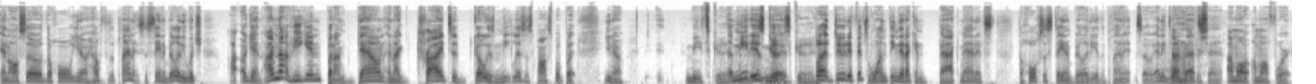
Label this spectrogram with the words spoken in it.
and also the whole you know health of the planet sustainability which uh, again i'm not vegan but i'm down and i try to go as meatless as possible but you know Meat's good. Uh, meat dude. is good, is good. but dude if it's one thing that i can back man it's the whole sustainability of the planet so anytime that's 100%. i'm all i'm all for it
